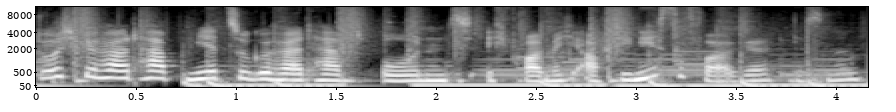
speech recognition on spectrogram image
durchgehört habt, mir zugehört habt und ich freue mich auf die nächste Folge Listen and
